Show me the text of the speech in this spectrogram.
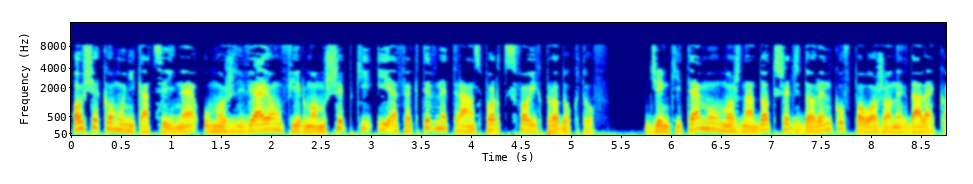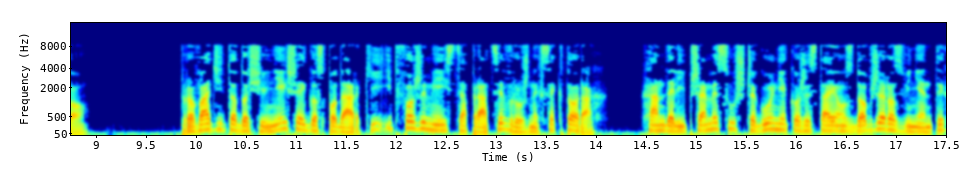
Osie komunikacyjne umożliwiają firmom szybki i efektywny transport swoich produktów. Dzięki temu można dotrzeć do rynków położonych daleko. Prowadzi to do silniejszej gospodarki i tworzy miejsca pracy w różnych sektorach. Handel i przemysł szczególnie korzystają z dobrze rozwiniętych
